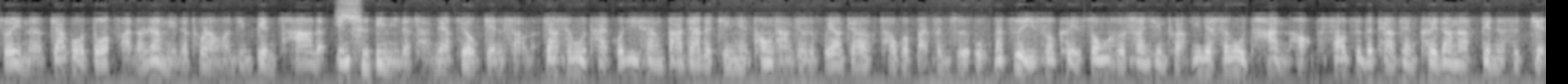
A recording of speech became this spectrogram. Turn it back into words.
所以呢，加过多反而让你的土壤环境变差了，因此玉米的产量就减少了。加生物炭，国际上大家的经验通常就是不要加超过百分之五。那至于说可以综合酸性土壤，因为生物炭哈烧制的条件可以让它变得是碱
